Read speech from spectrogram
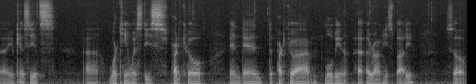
uh, you can see it's uh, working with this particle and then the particle are moving uh, around his body. So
